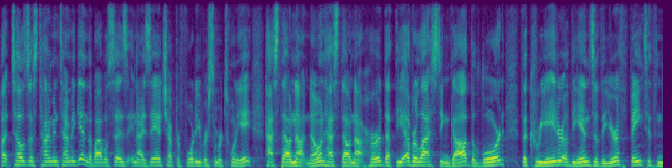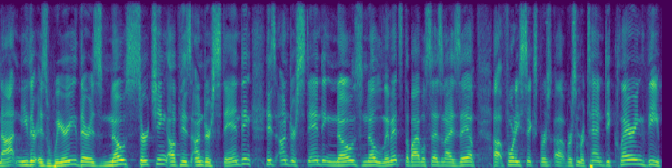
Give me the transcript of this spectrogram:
uh, tells us time and time again. The Bible says in Isaiah chapter 40, verse number 28 Hast thou not known, hast thou not heard that the everlasting God, the Lord, the creator of the ends of the earth, fainteth not, neither is weary? There is no searching of his understanding. His understanding knows no limits. The Bible says in Isaiah uh, 46, verse, uh, verse number 10, declaring the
